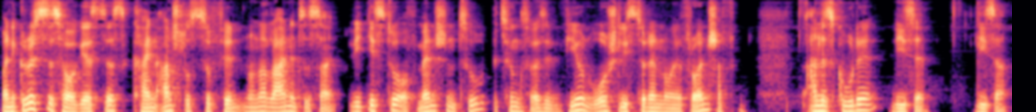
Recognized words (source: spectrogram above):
Meine größte Sorge ist es, keinen Anschluss zu finden und alleine zu sein. Wie gehst du auf Menschen zu, beziehungsweise wie und wo schließt du denn neue Freundschaften? Alles Gute, Lise. Lisa.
